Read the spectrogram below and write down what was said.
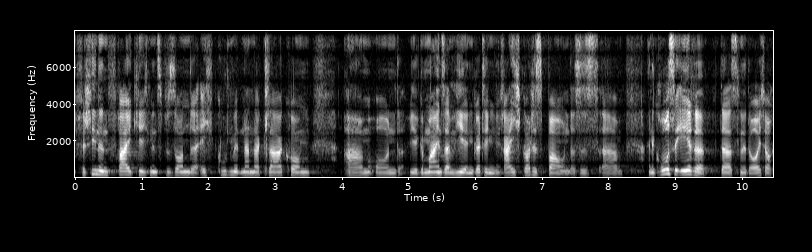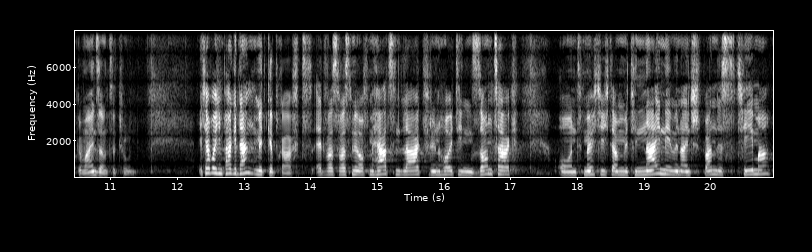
die verschiedenen Freikirchen insbesondere echt gut miteinander klarkommen ähm, und wir gemeinsam hier in Göttingen Reich Gottes bauen. Das ist ähm, eine große Ehre, das mit euch auch gemeinsam zu tun. Ich habe euch ein paar Gedanken mitgebracht, etwas, was mir auf dem Herzen lag für den heutigen Sonntag und möchte ich damit hineinnehmen in ein spannendes Thema.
